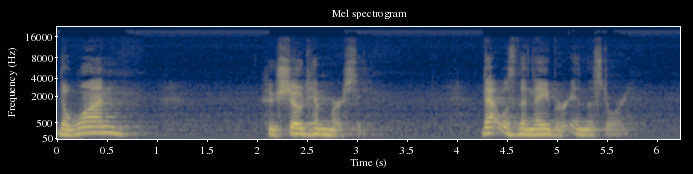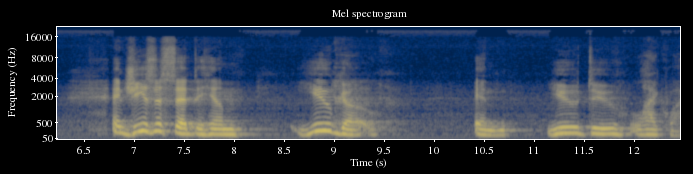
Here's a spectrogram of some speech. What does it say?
The one who showed him mercy. That was the neighbor in the story. And Jesus said to him, You go and you do likewise.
